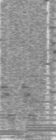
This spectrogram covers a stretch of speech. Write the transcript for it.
Energy.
